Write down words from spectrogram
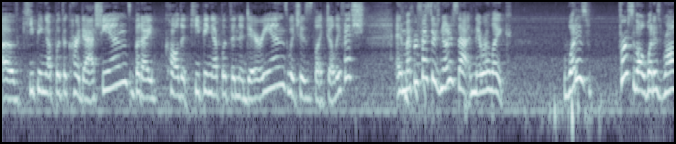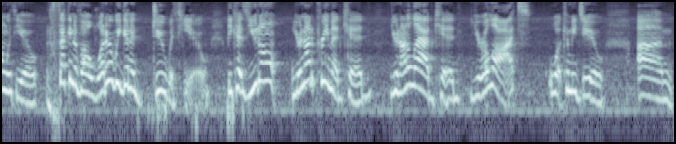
of Keeping Up with the Kardashians, but I called it Keeping Up with the Cnidarians, which is like jellyfish. And my professors noticed that and they were like, What is first of all, what is wrong with you? Second of all, what are we gonna do with you? Because you don't you're not a pre-med kid, you're not a lab kid, you're a lot. What can we do? Um,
